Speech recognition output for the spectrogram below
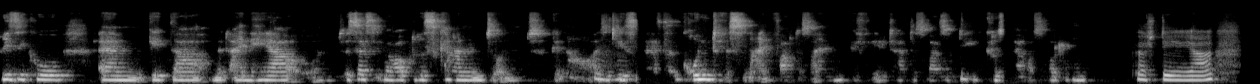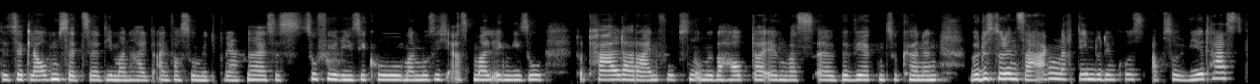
Risiko ähm, geht da mit einher und ist das überhaupt riskant? Und genau, also mhm. dieses Grundwissen einfach, das einem gefehlt hat, das war so die größte Herausforderung. Verstehe, ja. Diese Glaubenssätze, die man halt einfach so mitbringt. Ne? Es ist zu viel Risiko, man muss sich erstmal irgendwie so total da reinfuchsen, um überhaupt da irgendwas äh, bewirken zu können. Würdest du denn sagen, nachdem du den Kurs absolviert hast,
